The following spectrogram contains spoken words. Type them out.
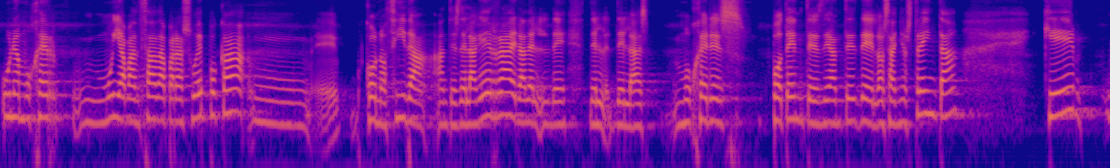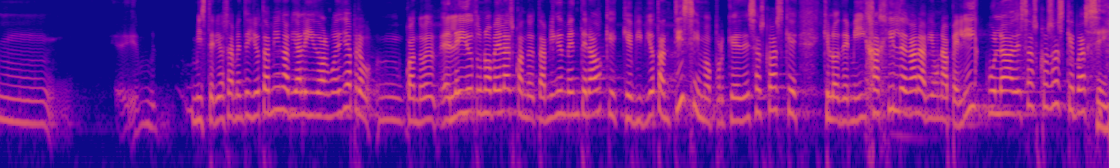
una mujer muy avanzada para su época, mm, eh, conocida antes de la guerra, era de, las mujeres potentes de antes de los años 30, que mm, misteriosamente. Yo también había leído algo de ella, pero mm, cuando he leído tu novela es cuando también me he enterado que, vivió tantísimo, porque de esas cosas que, que, lo de mi hija Hildegard había una película, de esas cosas que vas... Sí.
